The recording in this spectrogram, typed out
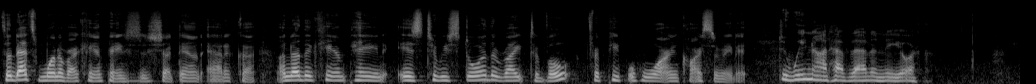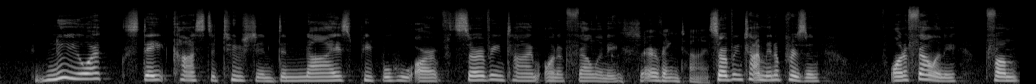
So that's one of our campaigns is to shut down Attica. Another campaign is to restore the right to vote for people who are incarcerated. Do we not have that in New York? New York state constitution denies people who are serving time on a felony, Serving time. serving time in a prison on a felony from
